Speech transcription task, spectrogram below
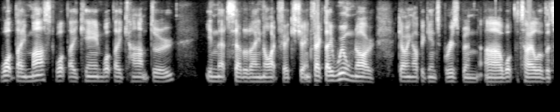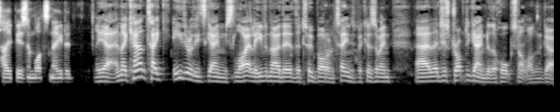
what they must, what they can, what they can't do in that Saturday night fixture. In fact, they will know going up against Brisbane uh, what the tail of the tape is and what's needed. Yeah, and they can't take either of these games lightly, even though they're the two bottom teams, because I mean uh, they just dropped a game to the Hawks not long ago.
